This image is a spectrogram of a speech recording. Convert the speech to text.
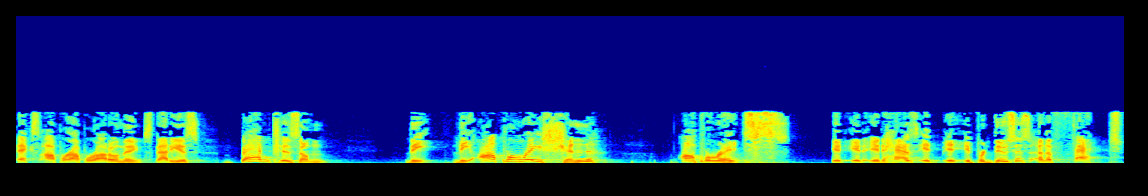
ex opere operato means. That is, baptism, the, the operation operates. It, it, it has, it, it produces an effect.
